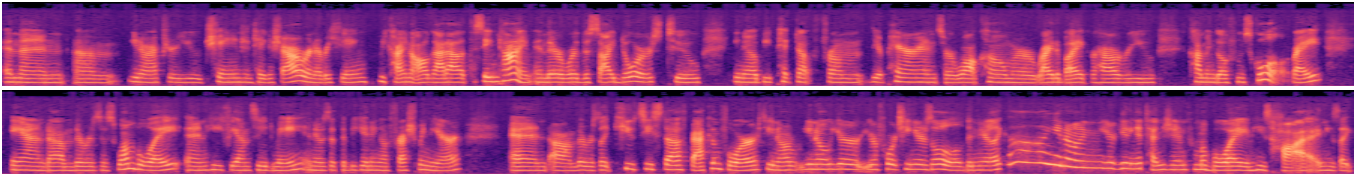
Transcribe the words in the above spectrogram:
And then um, you know after you change and take a shower and everything we kind of all got out at the same time. And there were the side doors to you know be picked up from their parents or walk home or ride a bike or however you come and go from school right? And um, there was this one boy and he fancied me and it was at the beginning of freshman year and um, there was like cutesy stuff back and forth. You know, you know, you're you're 14 years old, and you're like, oh, you know, and you're getting attention from a boy, and he's hot, and he's like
